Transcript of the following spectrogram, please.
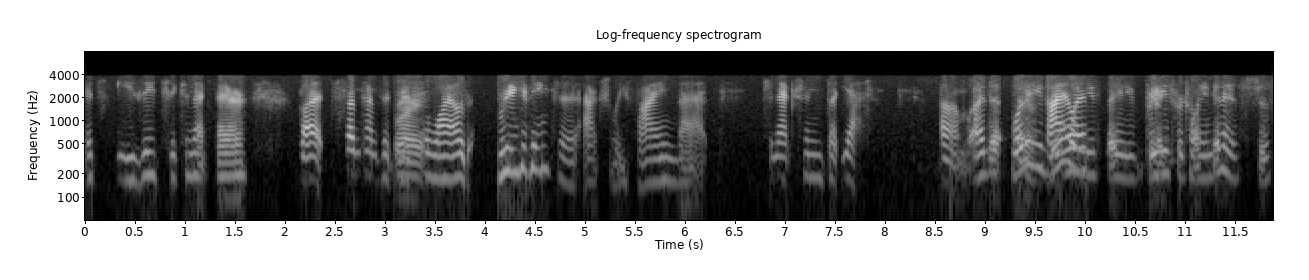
it's easy to connect there. But sometimes it right. takes a while breathing to actually find that connection. But yes. Um, I, what do you do when you say breathe for 20 minutes? Just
